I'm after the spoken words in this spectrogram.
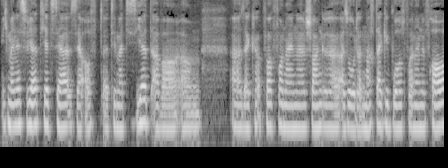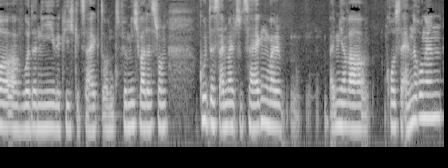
ich meine, es wird jetzt sehr, sehr oft äh, thematisiert, aber ähm, äh, der Körper von einer Schwangere, also oder nach der Geburt von einer Frau äh, wurde nie wirklich gezeigt. Und für mich war das schon gut, das einmal zu zeigen, weil bei mir war große Änderungen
